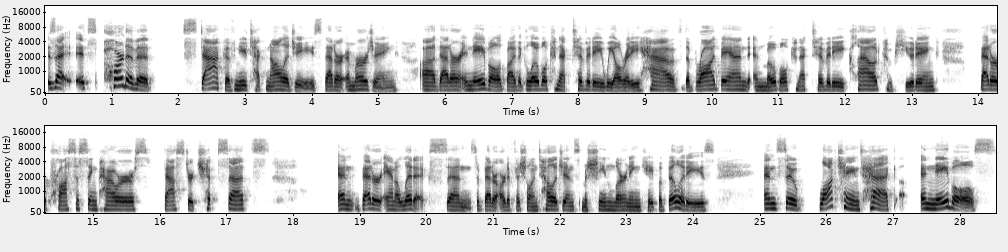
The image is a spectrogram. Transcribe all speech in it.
is that it's part of a stack of new technologies that are emerging uh, that are enabled by the global connectivity we already have, the broadband and mobile connectivity, cloud computing, better processing powers, faster chipsets, and better analytics, and so better artificial intelligence, machine learning capabilities. And so blockchain tech enables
